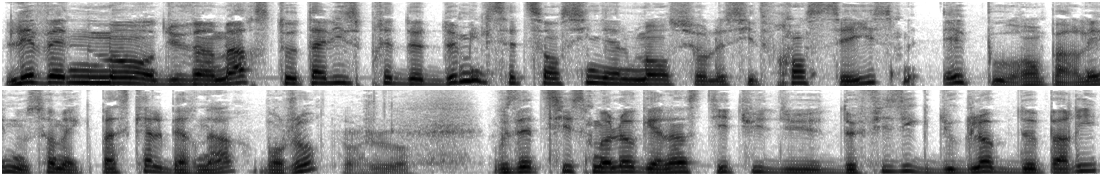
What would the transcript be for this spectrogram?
L'événement du 20 mars totalise près de 2700 signalements sur le site France Séisme et pour en parler, nous sommes avec Pascal Bernard bonjour. Bonjour. Vous êtes sismologue à l'Institut de physique du Globe de Paris.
